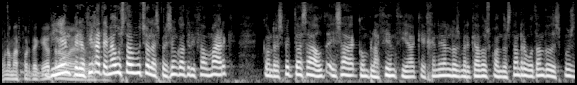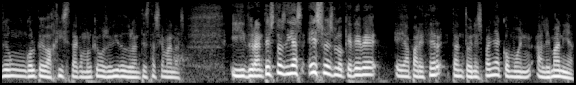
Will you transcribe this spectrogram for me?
Uno más fuerte que otro. Bien, pero eh, fíjate, me ha gustado mucho la expresión que ha utilizado Mark con respecto a esa, esa complacencia que generan los mercados cuando están rebotando después de un golpe bajista como el que hemos vivido durante estas semanas. Y durante estos días eso es lo que debe eh, aparecer tanto en España como en Alemania.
